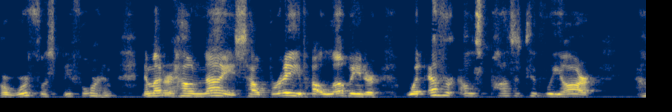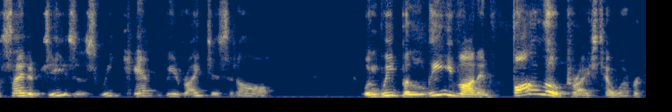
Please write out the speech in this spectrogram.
are worthless before Him. No matter how nice, how brave, how loving, or whatever else positive we are, outside of Jesus, we can't be righteous at all. When we believe on and follow Christ, however,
